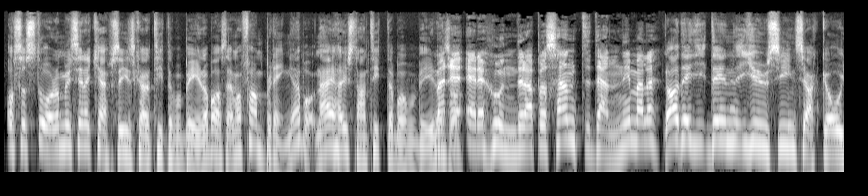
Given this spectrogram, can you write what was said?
och så står de i sina keps och jeanskläder och tittar på bilen och bara säger, vad fan blänger han på? Nej, just det, han tittar bara på bilen. Men så. är, är det 100% denim eller? Ja, det är, det är en ljus jeansjacka och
